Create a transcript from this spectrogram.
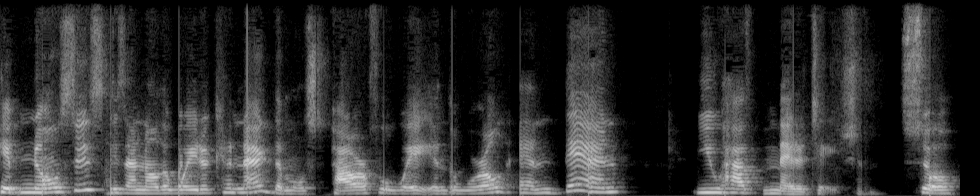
Hypnosis is another way to connect, the most powerful way in the world. And then you have meditation. So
